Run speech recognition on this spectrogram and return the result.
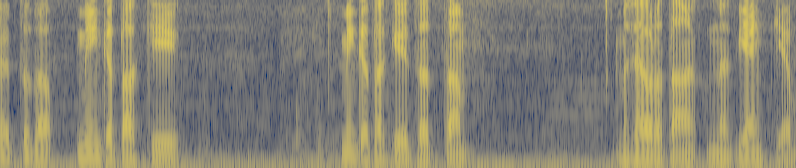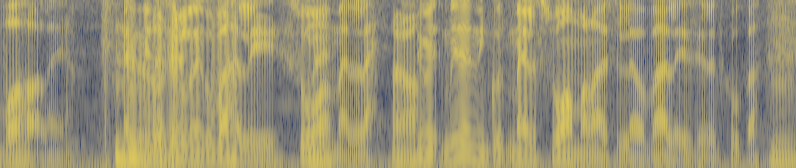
että tota, minkä takia, minkä takia tota, me seurataan näitä Jenkkien vaaleja. Et mitä Okei. sillä on niinku väliä Suomelle? Niin. Ja mi- miten niinku meille suomalaisille on väliä sille, että kuka... Hmm.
